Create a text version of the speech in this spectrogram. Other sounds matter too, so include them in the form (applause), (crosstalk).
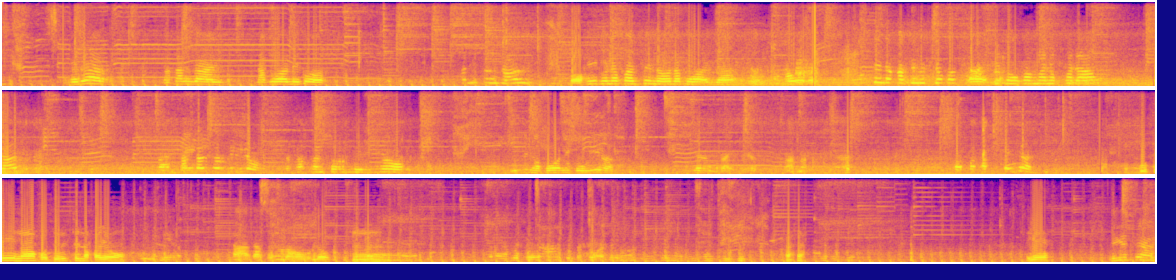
Edgar, natanggal. Nakuha ni ko. Ano tanggal? Oh, Hindi ko napansin, no, nakuha niya. Ako na, kasi nakasunod sa pagka. Dito ka manok pa daw. Saan? Natanggal tornilyo. Natanggal tornilyo. Dito nakuha ni Kuya. Yan ang driver. Tama. (laughs) Papatak ka dyan. buti na ako, diretso na kayo. Sada kong mahulog. Hmm. Mahulog ko. Sige, Sige siya.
